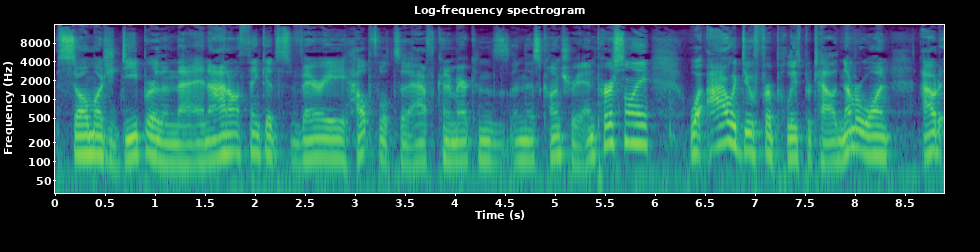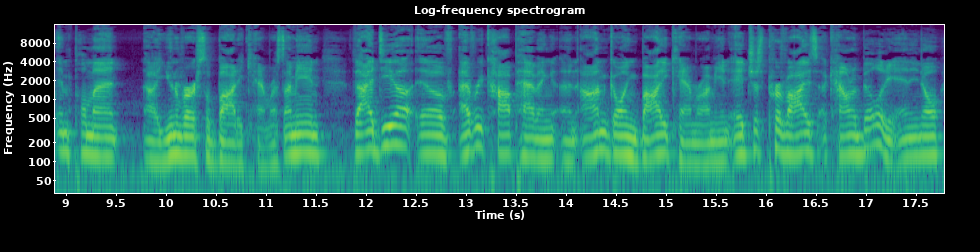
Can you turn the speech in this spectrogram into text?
so much deeper than that. And i don't think it's very helpful to african americans in this country. And personally what i would do for police brutality number one i would implement uh, universal body cameras. I mean the idea of every cop having an ongoing body camera i mean it just provides accountability. And you know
